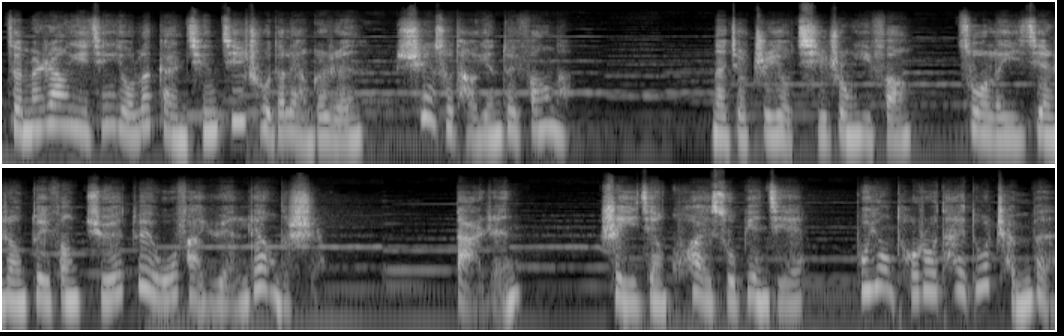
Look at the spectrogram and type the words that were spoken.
怎么让已经有了感情基础的两个人迅速讨厌对方呢？那就只有其中一方做了一件让对方绝对无法原谅的事。打人是一件快速便捷、不用投入太多成本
